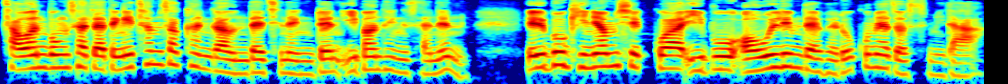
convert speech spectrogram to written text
자원봉사자 등이 참석한 가운데 진행된 이번 행사는 일부 기념식과 2부 어울림 대회로 꾸며졌습니다.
